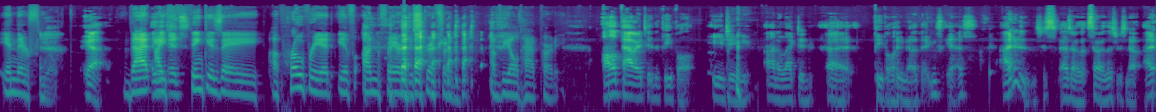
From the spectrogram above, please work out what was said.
in their field. Yeah, That I It's- think is a appropriate, if unfair, description of the old hat party. all power to the people, e.g., unelected uh, people who know things. Yes, I didn't just as our so our listeners know, I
